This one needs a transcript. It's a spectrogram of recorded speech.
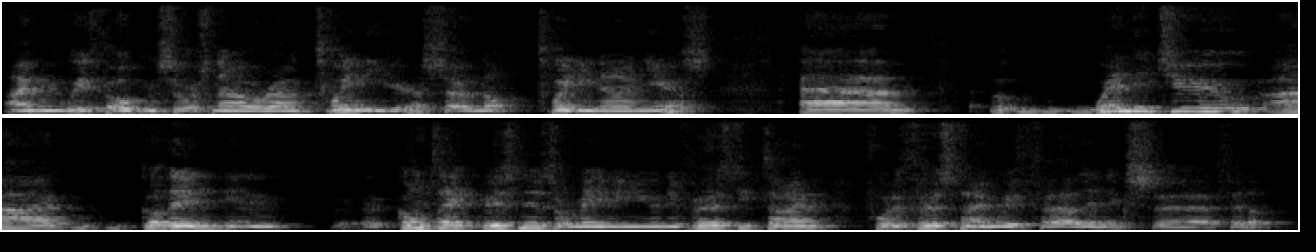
I'm with open source now around 20 years, so not 29 years. Um, when did you uh, got in in uh, contact business or maybe university time for the first time with uh, Linux, uh, Phillip?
